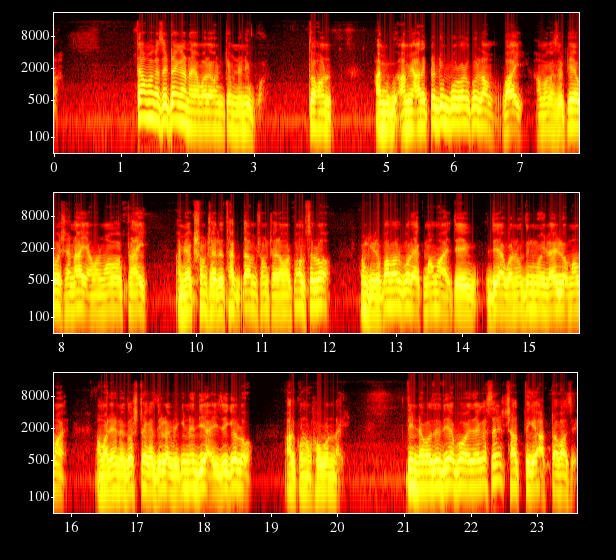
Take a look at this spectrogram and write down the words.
না। তা আমার কাছে টাকা নাই, আমার এখন কেমনে নিব? তখন আমি আমি আরেকটা টেম্পল আর করলাম, ভাই, আমার কাছে টিয়া পয়সা নাই, আমার মা বাপ নাই। আমি এক সংসারে থাকতাম, সংসারে আমার পালছিল। সংসারে পালার পর এক মামায়, যে যে একবার নতুন মহিলা এলো মামায়, আমার এনে দশ টাকা জিলাপি কিনে দিয়া এই যে গেল, আর কোনো খবর নাই। তিনটা বাজে দিয়ে বয়ে যায় গেছে, সাত থেকে আটটা বাজে।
